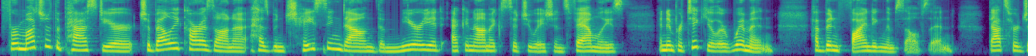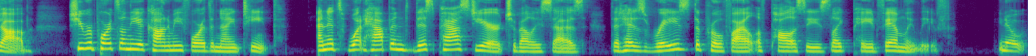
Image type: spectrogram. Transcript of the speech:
For much of the past year, Chabeli Carrazana has been chasing down the myriad economic situations families, and in particular women, have been finding themselves in. That's her job. She reports on the economy for the 19th. And it's what happened this past year, Chabeli says, that has raised the profile of policies like paid family leave. You know,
